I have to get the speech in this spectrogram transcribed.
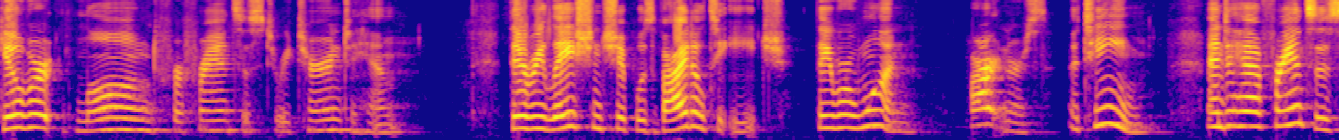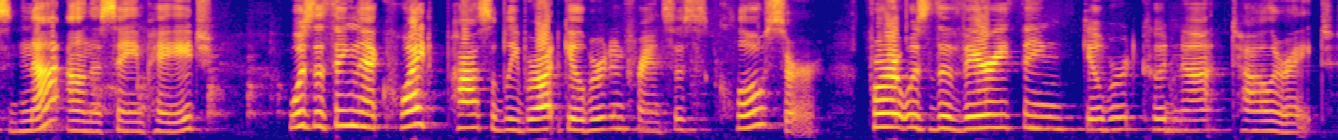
Gilbert longed for Frances to return to him. Their relationship was vital to each. They were one, partners, a team. And to have Frances not on the same page was the thing that quite possibly brought Gilbert and Frances closer for it was the very thing Gilbert could not tolerate.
